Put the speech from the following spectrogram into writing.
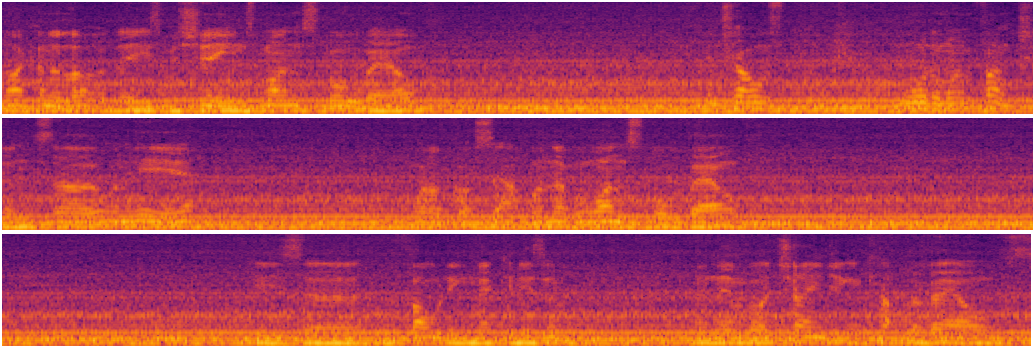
Like on a lot of these machines, one spool valve controls more than one function. So on here, what I've got set up on another one spool valve is a folding mechanism. And then by changing a couple of valves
